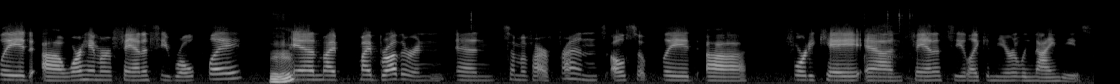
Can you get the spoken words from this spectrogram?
played uh, Warhammer Fantasy Roleplay. Mhm. And my, my brother and, and some of our friends also played uh, 40K and fantasy like in the early 90s.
